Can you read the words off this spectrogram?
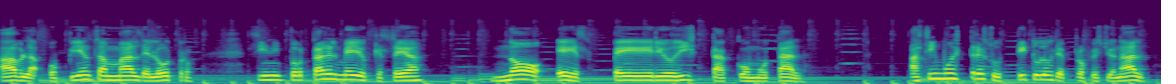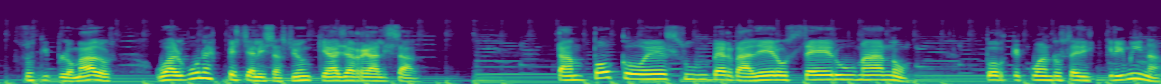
habla o piensa mal del otro, sin importar el medio que sea, no es periodista como tal. Así muestre sus títulos de profesional, sus diplomados o alguna especialización que haya realizado. Tampoco es un verdadero ser humano, porque cuando se discrimina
